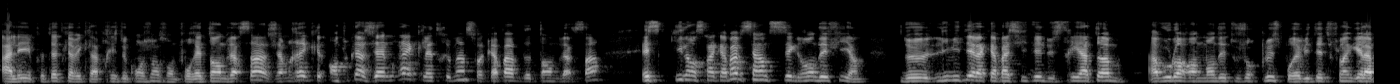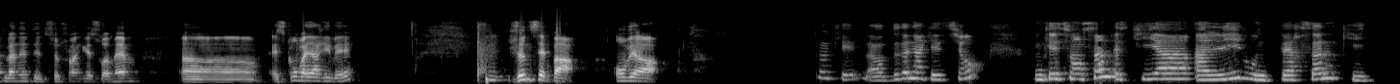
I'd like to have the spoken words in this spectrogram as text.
allez, peut-être qu'avec la prise de conscience, on pourrait tendre vers ça. J'aimerais en tout cas, j'aimerais que l'être humain soit capable de tendre vers ça. Est-ce qu'il en sera capable C'est un de ses grands défis, hein, de limiter la capacité du striatum à vouloir en demander toujours plus pour éviter de flinguer la planète et de se flinguer soi-même. Euh, est-ce qu'on va y arriver? Je ne sais pas. On verra. Ok. Alors, deux dernières questions. Une question simple. Est-ce qu'il y a un livre ou une personne qui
